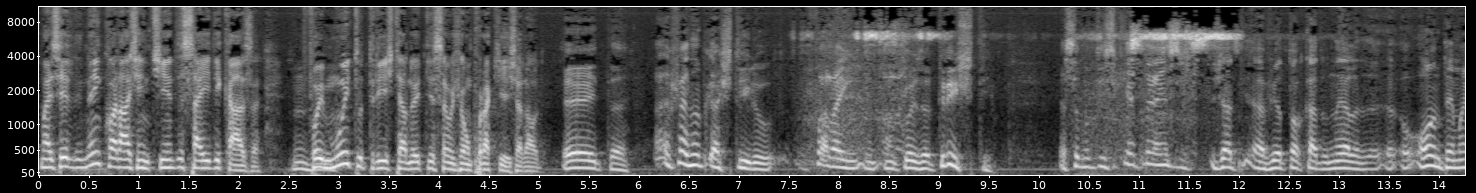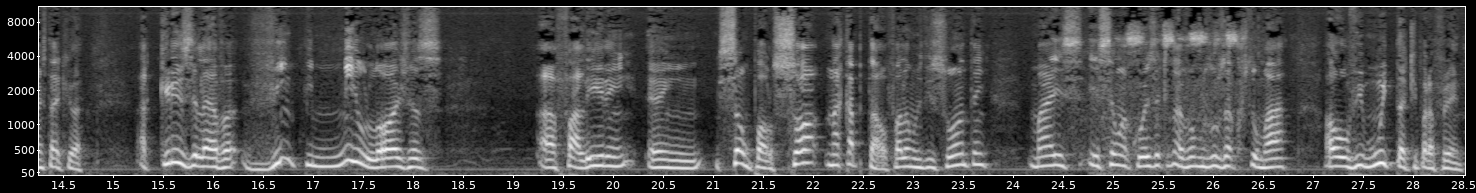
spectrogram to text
mas ele nem coragem tinha de sair de casa. Uhum. Foi muito triste a noite de São João por aqui, Geraldo. Eita. Ah, Fernando Castilho, falar em, em, coisa triste, essa notícia que até antes já havia tocado nela eh, ontem, mas está aqui, ó. A crise leva 20 mil lojas a falirem em São Paulo, só na capital. Falamos disso ontem, mas isso é uma coisa que nós vamos nos acostumar a ouvir muito daqui para frente.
